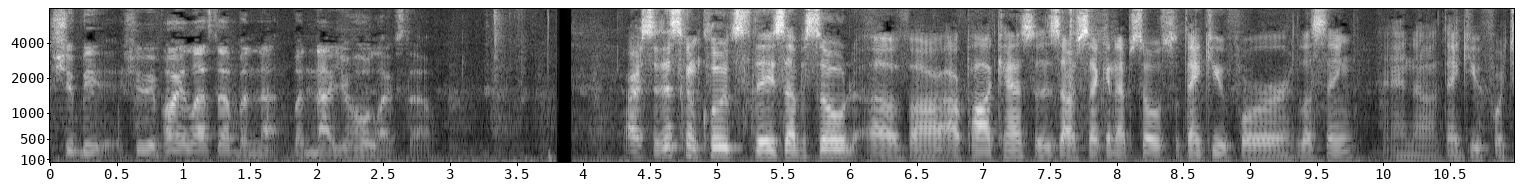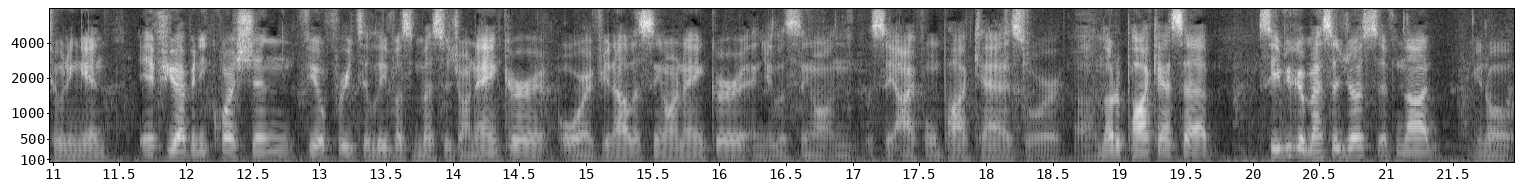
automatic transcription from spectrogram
Should be should be a part of your lifestyle, but not but not your whole lifestyle. All right, so this concludes today's episode of our, our podcast. So this is our second episode. So thank you for listening and uh, thank you for tuning in. If you have any question, feel free to leave us a message on Anchor, or if you're not listening on Anchor and you're listening on, let's say, iPhone podcast or uh, another podcast app, see if you could message us. If not, you know,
